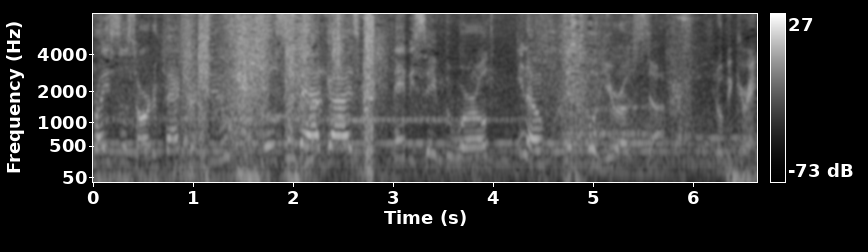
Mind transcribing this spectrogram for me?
Priceless artifact or two, kill some bad guys, maybe save the world. You know, typical hero stuff. It'll be great.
